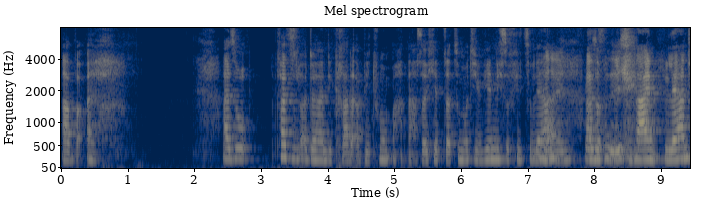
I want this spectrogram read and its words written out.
aber ach. also, falls die Leute hören, die gerade Abitur machen, ach, soll ich jetzt dazu motivieren, nicht so viel zu lernen? Nein. Also nicht. nein, lernt,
